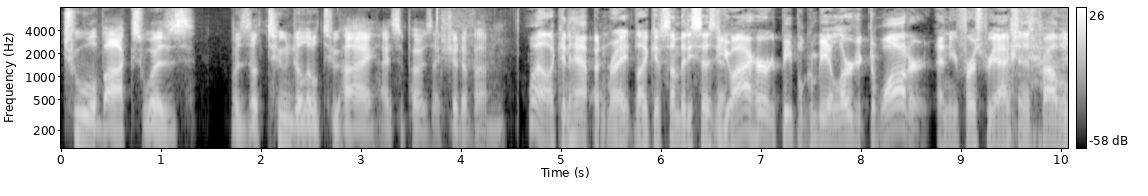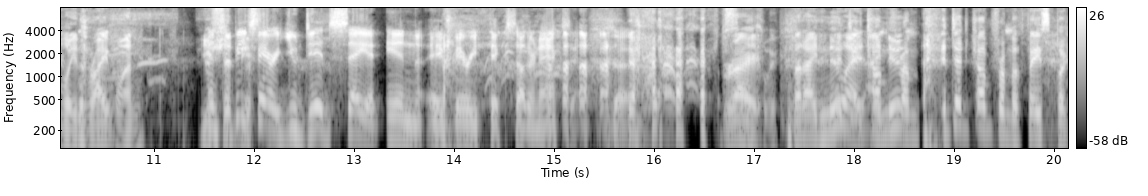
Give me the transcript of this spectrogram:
toolbox was was tuned a little too high. I suppose I should have um Well, it can happen, right? Like if somebody says to you, "I heard people can be allergic to water," and your first reaction is probably the right one. You and to should be, fair, you did say it in a very thick Southern accent. So right. But I knew It I, did I come knew. from it did come from a Facebook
